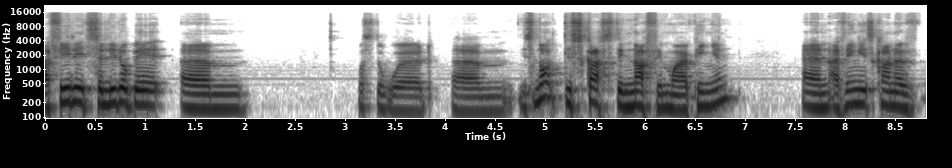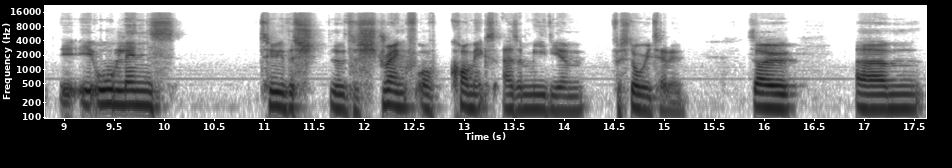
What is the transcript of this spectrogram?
I feel it's a little bit um, what's the word? Um, it's not discussed enough, in my opinion, and I think it's kind of it, it all lends to the, the strength of comics as a medium for storytelling. So um,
